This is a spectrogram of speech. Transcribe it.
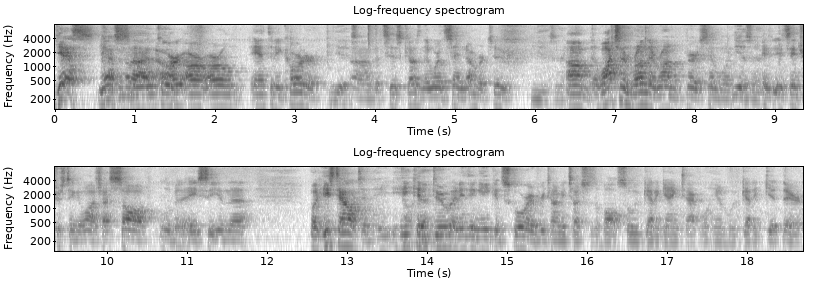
Yes, yes. Uh, our, our, our old Anthony Carter. Yes. Uh, that's his cousin. They wear the same number too. yes, sir. Um, watching them run, they run very similar. Yes, sir. It, it's interesting to watch. I saw a little bit of AC in that, but he's talented. He he Oh, can do anything. He can score every time he touches the ball. So we've got to gang tackle him. We've got to get there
